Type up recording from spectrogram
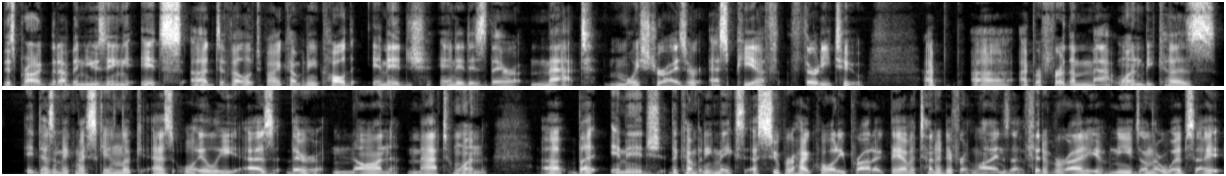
this product that I've been using, it's uh, developed by a company called Image, and it is their matte moisturizer SPF 32. I uh, I prefer the matte one because it doesn't make my skin look as oily as their non-matte one. Uh, but Image, the company makes a super high quality product. They have a ton of different lines that fit a variety of needs on their website.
